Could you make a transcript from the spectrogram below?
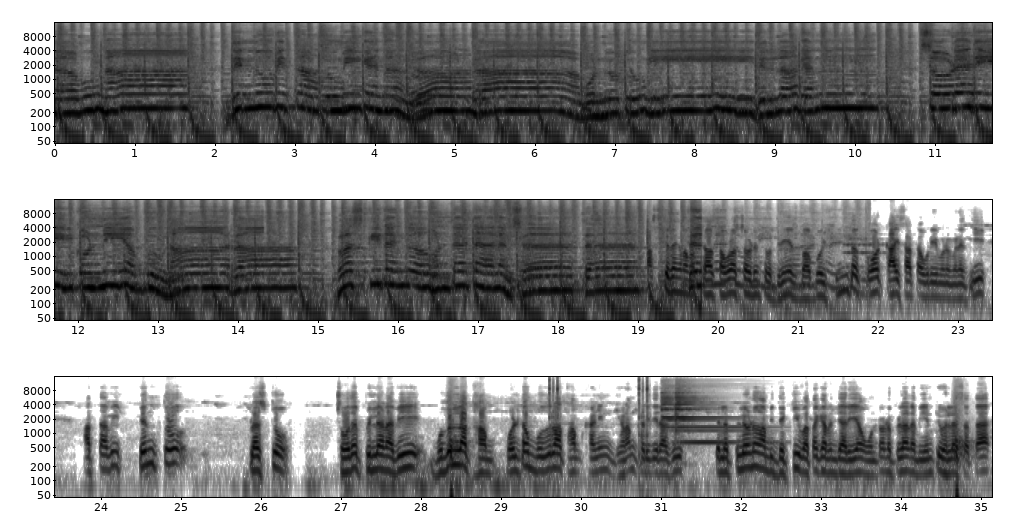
dauna Dinu vita tumi kenangan Monu tumi dillagan సోడది కొన్ని అబ్బునారా వస్కిదంగా ఉంట talent సత్త ಅಸ್ಕಿದಂಗ ನಮಸ್ಕಾರ ಸೌರಾಷ್ಟ್ರ ಅವರಿಂತ ದಿನೇಶ್ ಬಾಬು ಹಿಂದ ಕೋಟ್ ಕಾಯಿ ಸಾತ ಉರಿ ಮೇಡಮ್ ಏನದಿ ಅತ್ತವಿ ચૌદે પિલ્લણ આવી મુદુલ્લા થામ પોલ્ટમ મુદુલ્લા થામ ખાણીને ઘેણમ ખરીદી રાખી એટલે પિલ્લણું આવી દક્કી વતકરંજારીયા ઉંટોને પિલ્લણ આવી એન્ટ્રી વહેલા સત્તા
